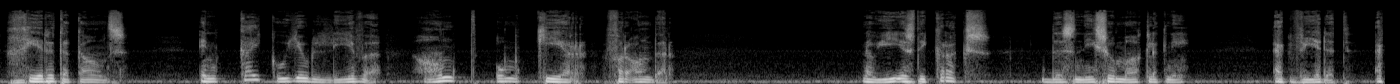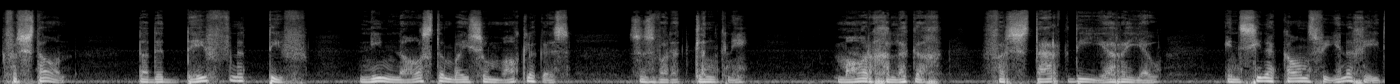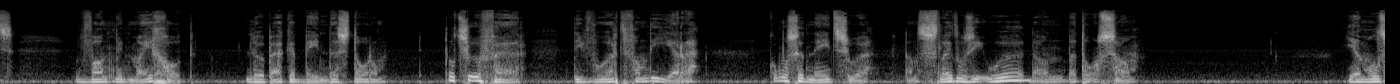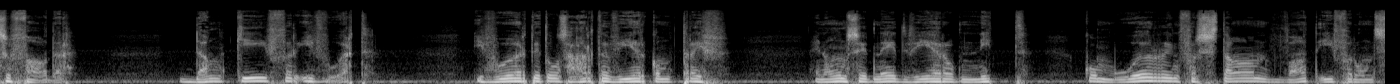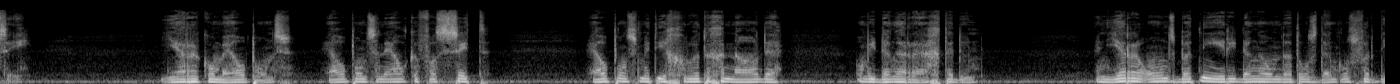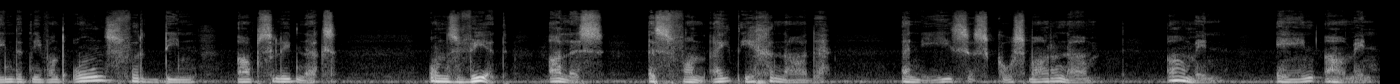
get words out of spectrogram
Gee dit 'n kans en kyk hoe jou lewe handomkeer verander. Nou hier is die kruks. Dis nie so maklik nie. Ek weet dit. Ek verstaan dat dit definitief nie naaste by so maklik is soos wat dit klink nie. Maar gelukkig versterk die Here jou en sien 'n kans vir enigiets want met my God loop ek 'n bende storm tot sover die woord van die Here kom ons dit net so dan sluit ons die oë dan bid ons saam Hemelse Vader dankie vir u woord u woord het ons harte weer kom tref en ons het net weer opnuut kom hoor en verstaan wat u vir ons sê Here kom help ons. Help ons in elke faset. Help ons met u groot genade om die dinge reg te doen. En Here, ons bid nie hierdie dinge omdat ons dink ons verdien dit nie, want ons verdien absoluut niks. Ons weet alles is vanuit u genade in Jesus kosbare naam. Amen. En amen.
